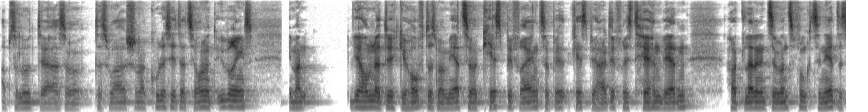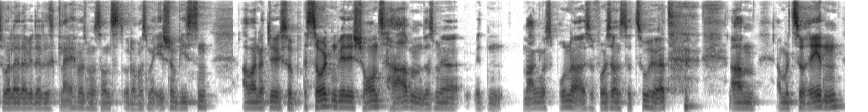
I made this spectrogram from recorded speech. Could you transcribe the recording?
Absolut, ja, also das war schon eine coole Situation und übrigens, ich meine, wir haben natürlich gehofft, dass wir mehr zur Kästbefreiung, zur Kästbehaltefrist hören werden. Hat leider nicht so ganz funktioniert. Das war leider wieder das Gleiche, was wir sonst oder was wir eh schon wissen. Aber natürlich so, sollten wir die Chance haben, dass wir mit dem Magnus Brunner, also falls er uns dazuhört, ähm, einmal zu reden,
